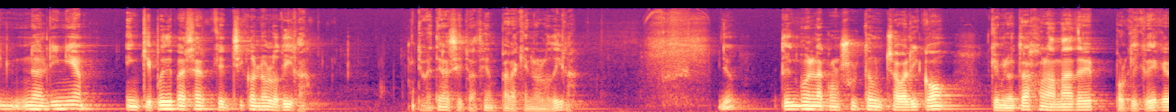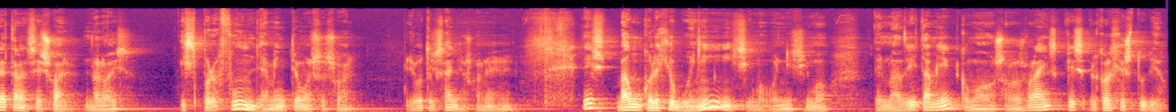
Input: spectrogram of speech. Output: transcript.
una línea en que puede pasar que el chico no lo diga. Te voy a la situación para que no lo diga. Yo tengo en la consulta un chavalico que me lo trajo la madre porque creía que era transexual. No lo es. Es profundamente homosexual. Llevo tres años con él. ¿eh? va a un colegio buenísimo, buenísimo, en Madrid también, como son los Brains, que es el colegio estudio.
